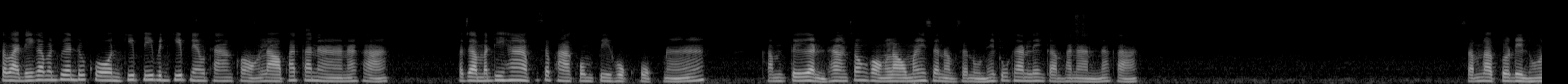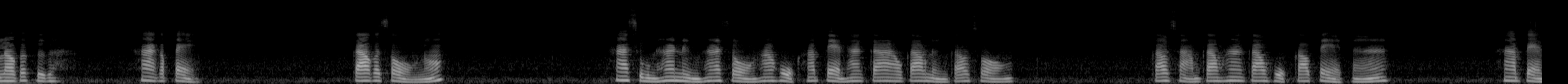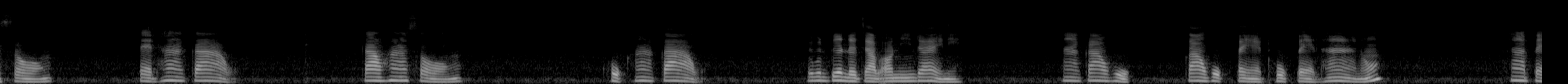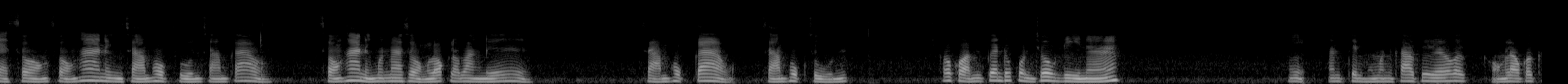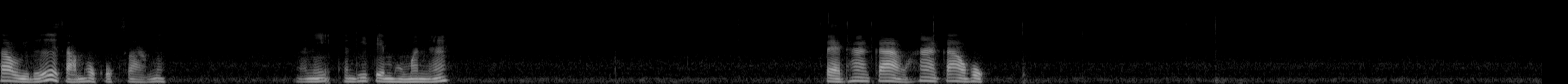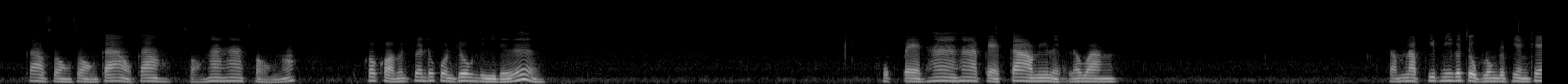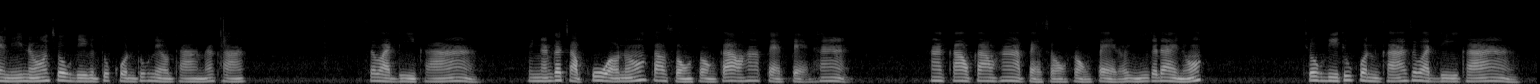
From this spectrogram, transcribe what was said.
สวัสดีครับเพื่อนๆทุกคน คลิปนี้เป็นคลิปแนวทางของเราพัฒนานะคะ ประจำวันที่ 5 พฤษภาคมปี 66 นะคำเตือนทางช่องของเราไม่สนับสนุนให้ทุกท่านเล่นการพนันนะคะสำหรับตัวเด่นของเราก็คือ 5 กับ 8 9 กับ 2 เนาะ50 51 52 56 58 59 91 92 93 95 96 98 นะ ห้าแปดสองแปดห้าเก้าเก้าห้าสองหกห้าเก้าเพื่อนเพื่อนๆเดี๋ยวจับเอานี้ได้นี่ห้าเก้าหกเก้าหกแปดหกแปดห้าเนาะห้าแปดสองสองห้าหนึ่งสามหกศูนย์สามเก้าสองห้าหนึ่งมันมาสองล็อกระวังเด้อสามหกเก้าสามหกศูนย์ก็ขอเพื่อนทุกคนโชคดีนะ นี่อันเต็มของมันเข้าที่แล้วก็ของเราก็เข้าอยู่เด้อสามหกหกสามเนี่ยอันนี้อันที่เต็มของมันนะแปดห้าเก้าห้าเก้าหกเก้าสองสองเก้าเก้าสองห้าห้าสองเนาะก็ขอเพื่อนๆทุกคนโชคดีเด้อหกแปดห้าห้าแปดเก้านี่แหละระวัง สำหรับคลิปนี้ก็จบลงแต่เพียงแค่นี้เนาะโชคดีกันทุกคนทุกแนวทางนะคะ สวัสดีค่ะไม่งั้นก็จับคู่เอาเนาะเก้าสองสองเก้าห้าแปดแปดห้าห้าเก้าเก้าห้าแปดสองสองแปดเอาอย่างนี้ก็ได้เนาะโชคดีทุกคนค่ะ สวัสดีค่ะ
